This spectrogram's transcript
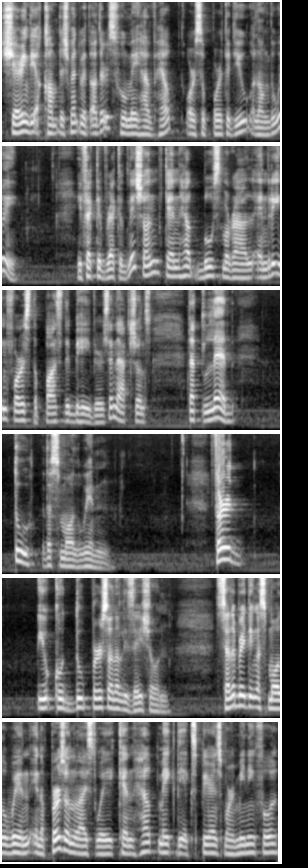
sharing the accomplishment with others who may have helped or supported you along the way. Effective recognition can help boost morale and reinforce the positive behaviors and actions that led to the small win. Third, you could do personalization. Celebrating a small win in a personalized way can help make the experience more meaningful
